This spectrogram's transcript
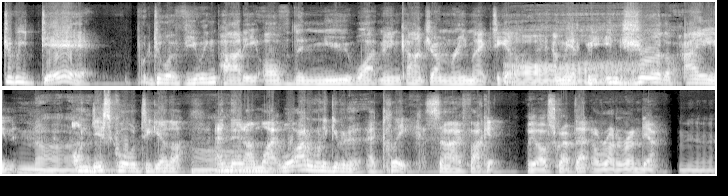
do we dare do a viewing party of the new White Man Can't Jump remake together? and we have to endure the pain No. on Discord together. And then I'm like, well, I don't want to give it a, a click, so fuck it. We, I'll scrap that. and I'll write a rundown. Yeah.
